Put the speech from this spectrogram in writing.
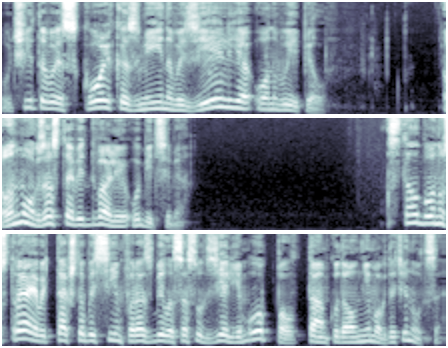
«Учитывая, сколько змеиного зелья он выпил, он мог заставить Двалию убить себя». Стал бы он устраивать так, чтобы Симфа разбила сосуд зельем об пол, там, куда он не мог дотянуться.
